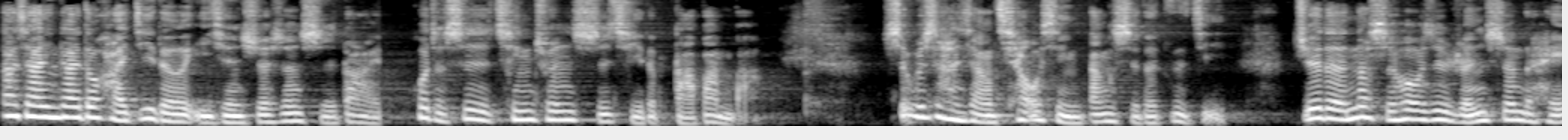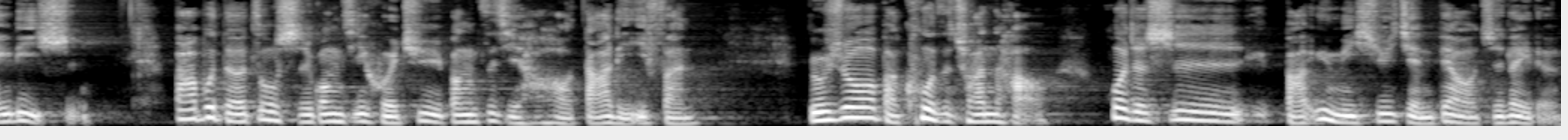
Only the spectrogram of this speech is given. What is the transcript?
大家应该都还记得以前学生时代，或者是青春时期的打扮吧？是不是很想敲醒当时的自己，觉得那时候是人生的黑历史，巴不得坐时光机回去帮自己好好打理一番？比如说把裤子穿好，或者是把玉米须剪掉之类的。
